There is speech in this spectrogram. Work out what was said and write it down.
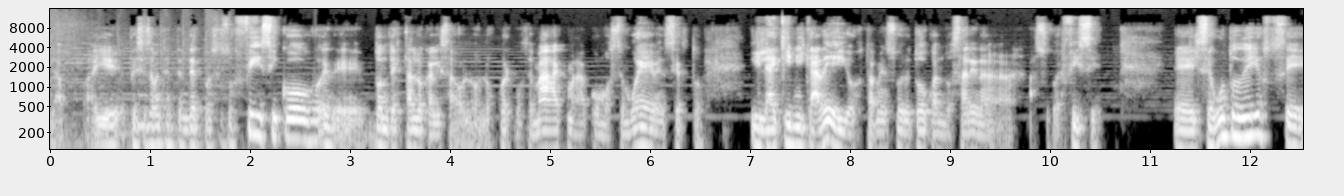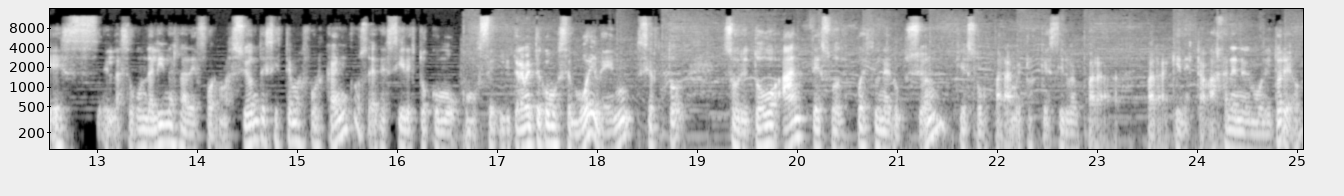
¿ya? Ahí precisamente entender procesos físicos, eh, dónde están localizados los, cuerpos de magma, cómo se mueven, ¿cierto? Y la química de ellos, también sobre todo cuando salen a, superficie. El segundo de ellos es, la segunda línea es la deformación de sistemas volcánicos, es decir, esto como, como literalmente cómo se mueven, ¿cierto? Sobre todo antes o después de una erupción, que son parámetros que sirven para para quienes trabajan en el monitoreo.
